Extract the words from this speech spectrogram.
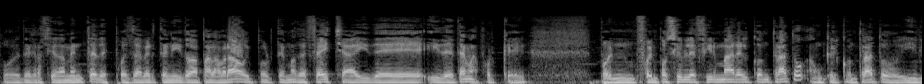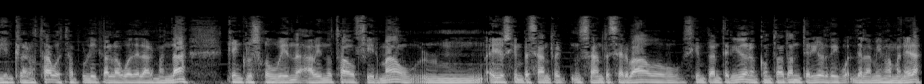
pues desgraciadamente después de haber tenido apalabrado y por temas de fecha y de, y de temas, porque pues fue imposible firmar el contrato, aunque el contrato, y bien claro está, está publicado en la web de la hermandad, que incluso habiendo, estado firmado, mm, ellos siempre se han, se han, reservado, siempre han tenido en el contrato anterior de, de, la misma manera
